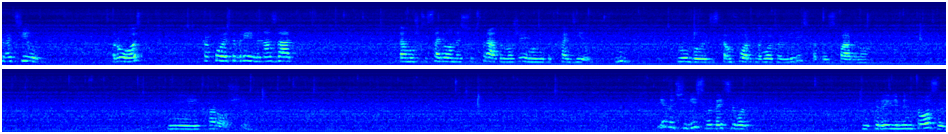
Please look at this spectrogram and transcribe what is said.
прекратил рост какое-то время назад, потому что соленый субстрат, он уже ему не подходил. Ну, было дискомфортно. Вот он, видите, какой спагнул. Нехороший. И начались вот эти вот микроэлементозы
